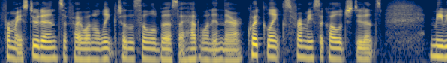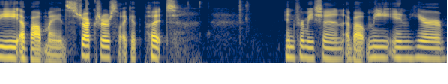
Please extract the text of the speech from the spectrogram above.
for my students if I want to link to the syllabus. I had one in there. Quick links for Mesa College students maybe about my instructor so I could put information about me in here.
